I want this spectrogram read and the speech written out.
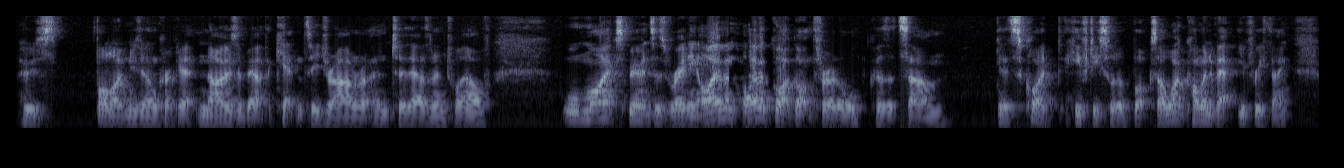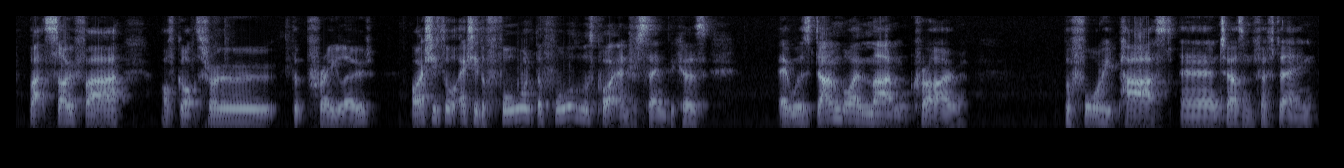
who's followed New Zealand cricket knows about the captaincy drama in 2012. Well, my experience is reading. I haven't I haven't quite gotten through it all because it's um it's quite a hefty sort of book. So I won't comment about everything, but so far I've got through the prelude. I actually thought actually the forward the forward was quite interesting because it was done by Martin Crowe before he passed in 2015,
